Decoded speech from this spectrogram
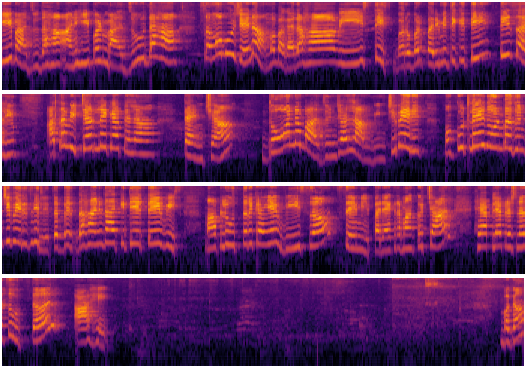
ही बाजू दहा आणि ही पण बाजू दहा. समभुज आहे ना. मग बघा दहा वीस तीस. बरोबर? परिमिती किती? तीस आली. आता विचारलंय की आपल्याला त्यांच्या दोन बाजूंच्या लांबींची बेरीज. मग कुठल्याही दोन बाजूंची बेरीज घेतली तर बे दहा आणि दहा किती येते? वीस. मग आपलं उत्तर काय आहे? वीस सेमी. पर्याय क्रमांक चार हे आपल्या प्रश्नाचं उत्तर आहे. बघा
